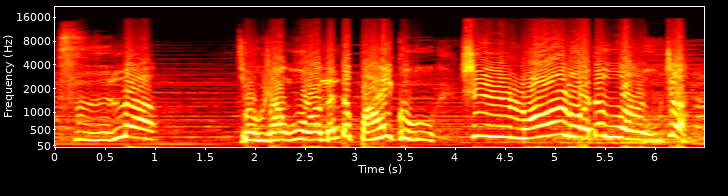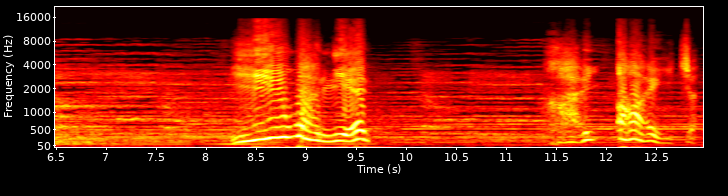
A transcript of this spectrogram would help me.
死了就让我们的白骨赤裸裸的搂着一万年。还爱着。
